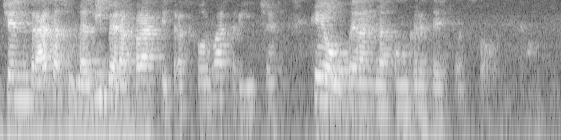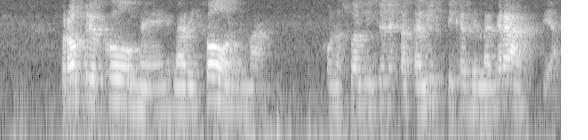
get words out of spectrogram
centrata sulla libera prassi trasformatrice che opera nella concretezza storica. Proprio come la riforma con la sua visione fatalistica della grazia,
